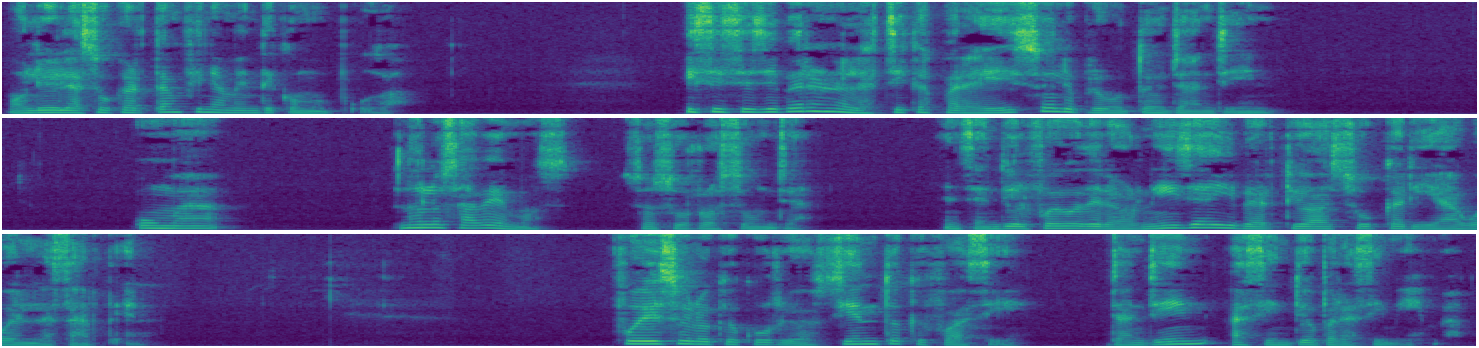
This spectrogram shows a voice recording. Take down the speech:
Molió el azúcar tan finamente como pudo. ¿Y si se llevaran a las chicas para eso? le preguntó Jin. Uma. No lo sabemos, susurró Sunja. Encendió el fuego de la hornilla y vertió azúcar y agua en la sartén. Fue eso lo que ocurrió. Siento que fue así. Janjin asintió para sí misma.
